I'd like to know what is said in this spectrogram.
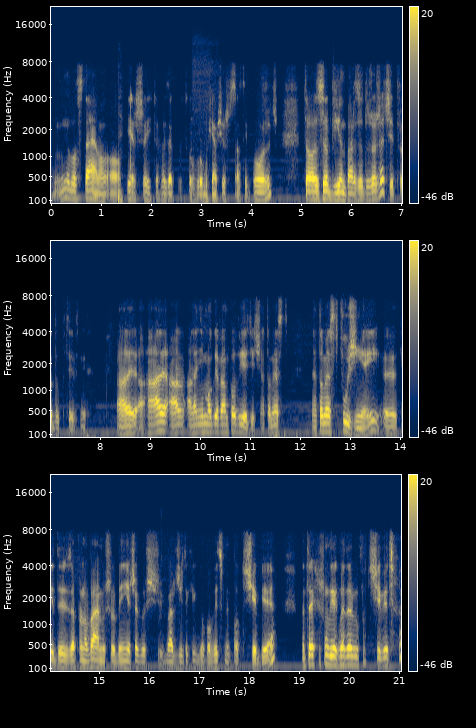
no bo wstałem o, o pierwszej, trochę za krótko było, musiałem się o 16 położyć, to zrobiłem bardzo dużo rzeczy produktywnych, ale, ale, ale, ale nie mogę wam powiedzieć. Natomiast, natomiast później, y, kiedy zaplanowałem już robienie czegoś bardziej takiego powiedzmy pod siebie, no to jak już mówię, jak będę robił pod siebie, to,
